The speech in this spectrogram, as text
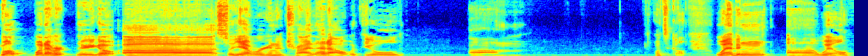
Well, whatever. There you go. Uh, so yeah, we're gonna try that out with the old, um, what's it called? Webb and uh, Will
